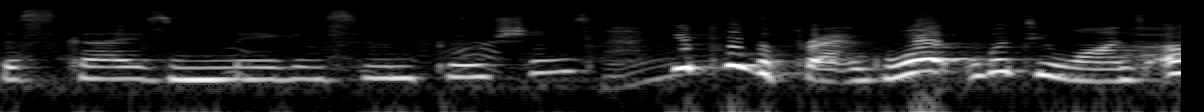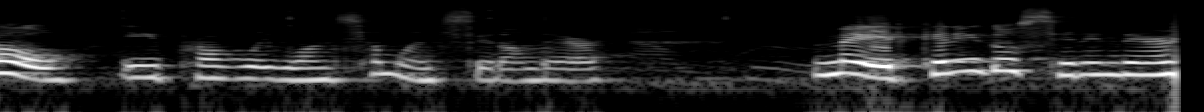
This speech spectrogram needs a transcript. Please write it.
This guy's making some potions. You pulled a prank. What what do you want? Oh, he probably wants someone to sit on there. Maid, can you go sit in there?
